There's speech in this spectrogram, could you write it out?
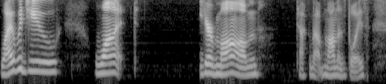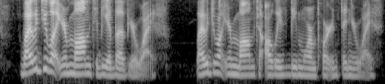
Why would you want your mom talk about mama's boys why would you want your mom to be above your wife why would you want your mom to always be more important than your wife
